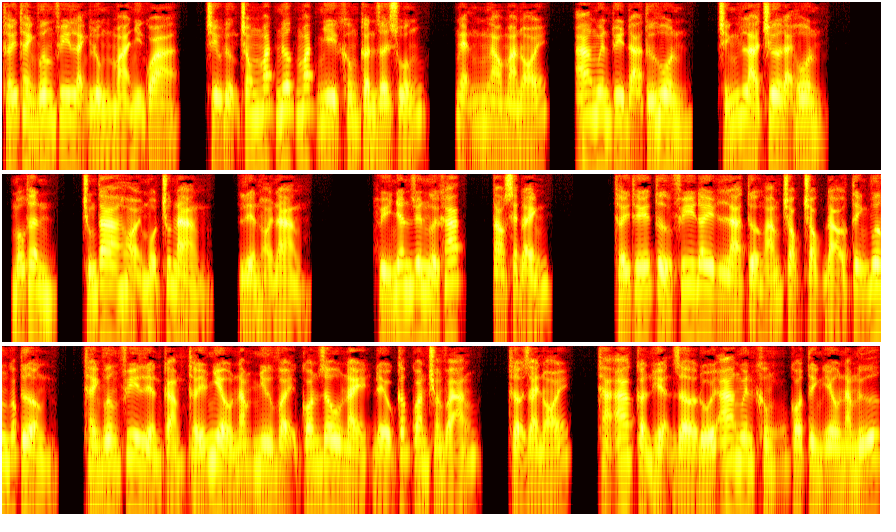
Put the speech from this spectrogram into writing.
thấy thành vương phi lạnh lùng mà nhìn qua, chịu đựng trong mắt nước mắt nhi không cần rơi xuống, nghẹn ngào mà nói, A Nguyên tuy đã tứ hôn, chính là chưa đại hôn. Mẫu thân, chúng ta hỏi một chút nàng, liền hỏi nàng. Hủy nhân duyên người khác, tao sẽ đánh. Thấy thế tử phi đây là tưởng ám chọc chọc đảo tịnh vương góc tưởng, thành vương phi liền cảm thấy nhiều năm như vậy con dâu này đều cấp quan choáng váng, thở dài nói, thả A Cẩn hiện giờ đối A Nguyên không có tình yêu nam nữ,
